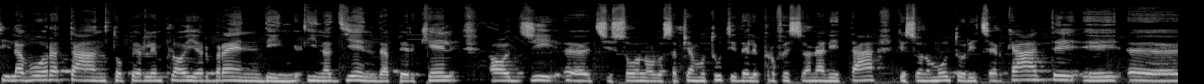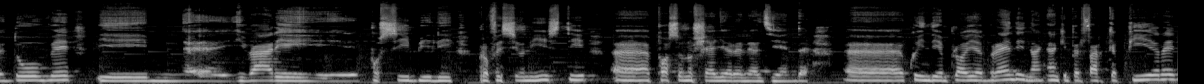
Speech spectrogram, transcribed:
si lavora tanto per l'employer branding in azienda perché oggi eh, ci sono, lo sappiamo tutti, delle professionalità che sono molto ricercate e eh, dove i, eh, i, vari possibili professionisti eh, possono scegliere le aziende. Eh, quindi employer branding anche per far capire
